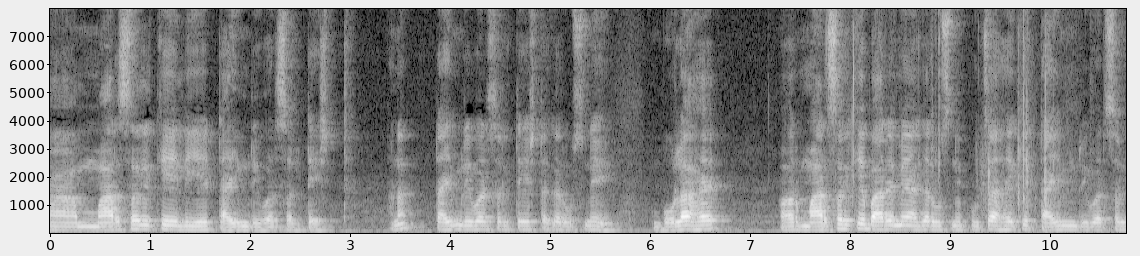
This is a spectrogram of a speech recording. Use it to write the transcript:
मार्शल के लिए टाइम रिवर्सल टेस्ट है ना टाइम रिवर्सल टेस्ट अगर उसने बोला है और मार्शल के बारे में अगर उसने पूछा है कि टाइम रिवर्सल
